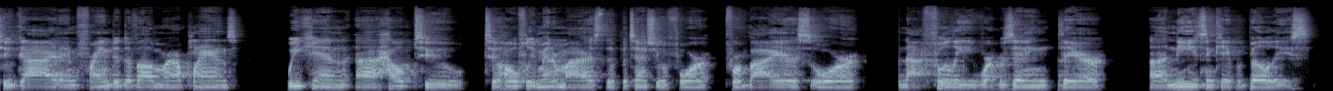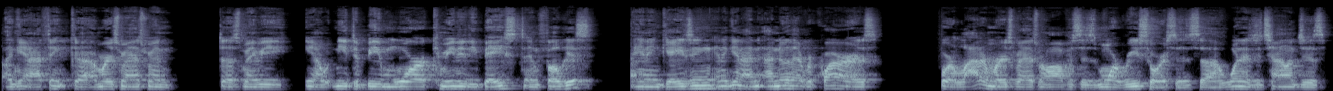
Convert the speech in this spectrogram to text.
to guide and frame the development of our plans we can uh, help to to hopefully minimize the potential for for bias or not fully representing their uh, needs and capabilities. again, I think uh, emergency management does maybe, you know, need to be more community based and focused and engaging. And again, I, I, know that requires for a lot of emergency management offices more resources. Uh, one of the challenges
